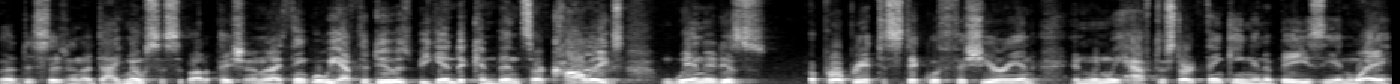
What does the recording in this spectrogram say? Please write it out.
uh, decision, a diagnosis about a patient. And I think what we have to do is begin to convince our colleagues when it is appropriate to stick with Fisherian and when we have to start thinking in a Bayesian way.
